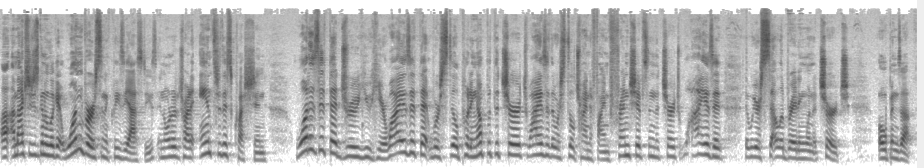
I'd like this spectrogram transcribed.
Uh, I'm actually just going to look at one verse in Ecclesiastes in order to try to answer this question what is it that drew you here? Why is it that we're still putting up with the church? Why is it that we're still trying to find friendships in the church? Why is it that we are celebrating when a church opens up?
